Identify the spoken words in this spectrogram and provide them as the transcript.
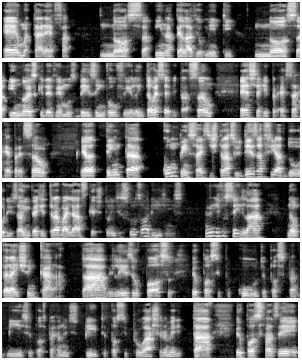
É uma tarefa nossa, inapelavelmente nossa, e nós que devemos desenvolvê-la. Então, essa evitação, essa, essa repressão, ela tenta compensar esses traços desafiadores, ao invés de trabalhar as questões de suas origens. Em vez de você ir lá, não, peraí, deixa eu encarar. Tá, beleza, eu posso, eu posso ir para o culto, eu posso ir para a missa, eu posso ir para reunião espírita, eu posso ir para o ashram meditar, eu posso fazer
